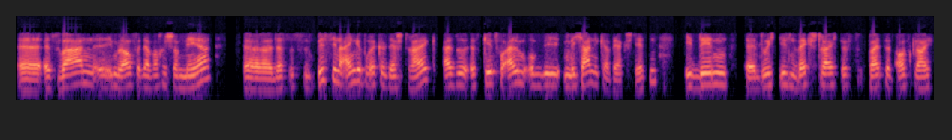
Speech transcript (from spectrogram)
Äh, es waren äh, im Laufe der Woche schon mehr. Äh, das ist ein bisschen eingebröckelt, der Streik. Also es geht vor allem um die Mechanikerwerkstätten, in denen äh, durch diesen Wegstreich des Freizeitausgleichs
